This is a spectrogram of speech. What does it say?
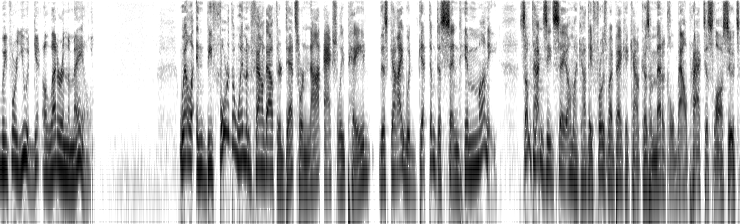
before you would get a letter in the mail. Well, and before the women found out their debts were not actually paid, this guy would get them to send him money. Sometimes he'd say, Oh my God, they froze my bank account because of medical malpractice lawsuits,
